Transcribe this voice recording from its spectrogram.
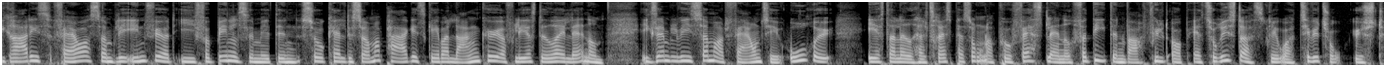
De gratis færger, som blev indført i forbindelse med den såkaldte sommerpakke, skaber lange køer flere steder i landet. Eksempelvis så måtte færgen til Orø efterlade 50 personer på fastlandet, fordi den var fyldt op af turister, skriver TV2 Øst.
